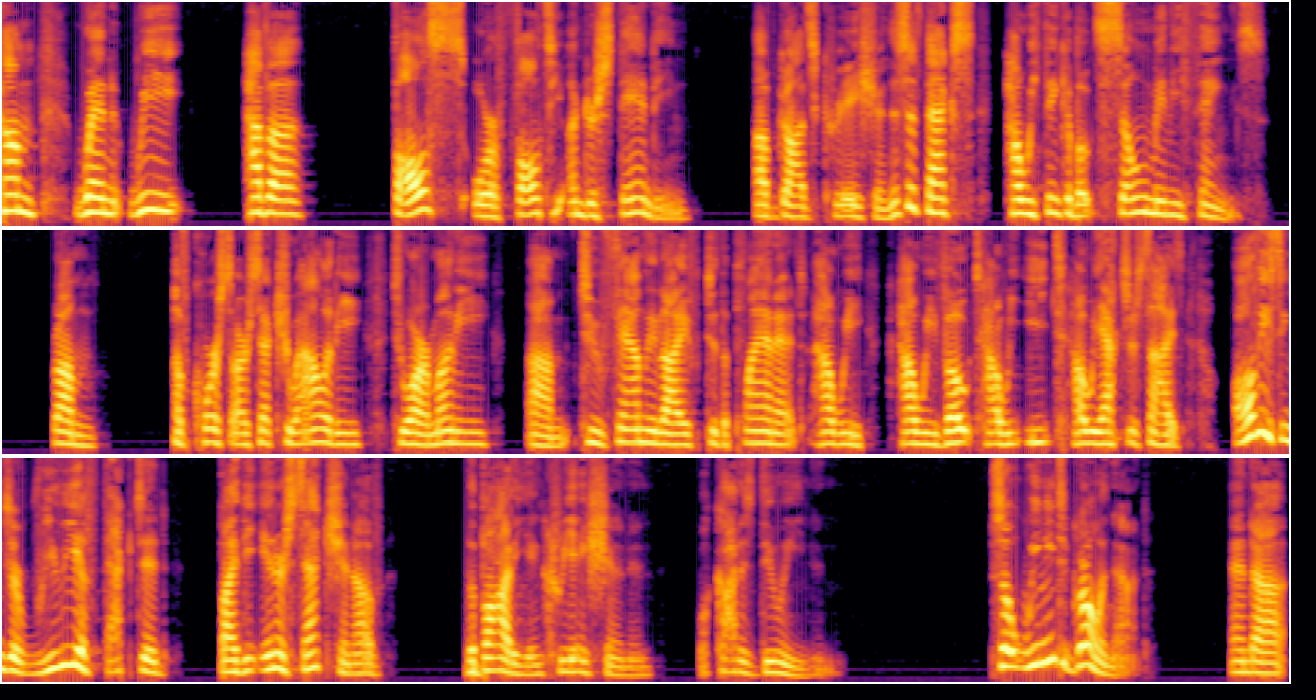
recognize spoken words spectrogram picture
come when we have a false or faulty understanding of God's creation. This affects how we think about so many things, from, of course, our sexuality to our money, um, to family life, to the planet, how we how we vote, how we eat, how we exercise. All these things are really affected by the intersection of the body and creation and what God is doing. So we need to grow in that. And uh,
